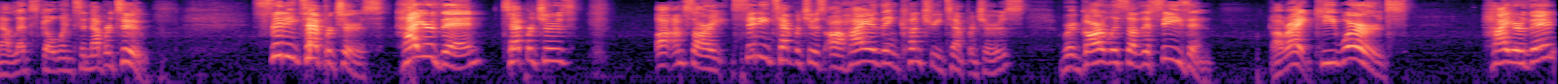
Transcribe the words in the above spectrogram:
Now let's go into number two. City temperatures higher than temperatures. Uh, I'm sorry, city temperatures are higher than country temperatures, regardless of the season. All right, key words higher than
